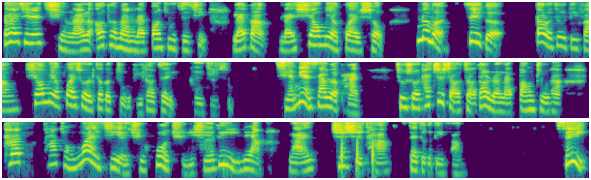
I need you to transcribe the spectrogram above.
那他今天请来了奥特曼来帮助自己，来把来消灭怪兽。那么这个到了这个地方，消灭怪兽的这个主题到这里可以结束。前面三个盘就是说，他至少找到人来帮助他，他他从外界去获取一些力量来支持他在这个地方。所以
